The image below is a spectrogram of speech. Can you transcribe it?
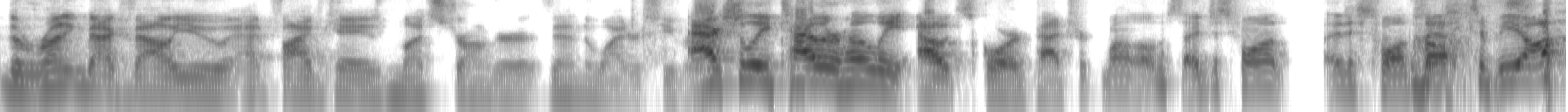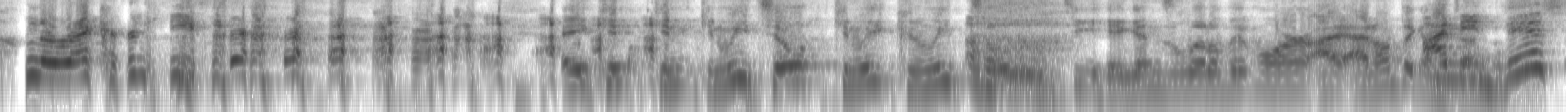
the running back value at 5K is much stronger than the wide receiver. Actually, Tyler Huntley outscored Patrick Mahomes. I just want I just want that to be on the record here. hey, can, can can we tilt? Can we can we tilt Tee Higgins a little bit more? I, I don't think I'm I mean, with this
